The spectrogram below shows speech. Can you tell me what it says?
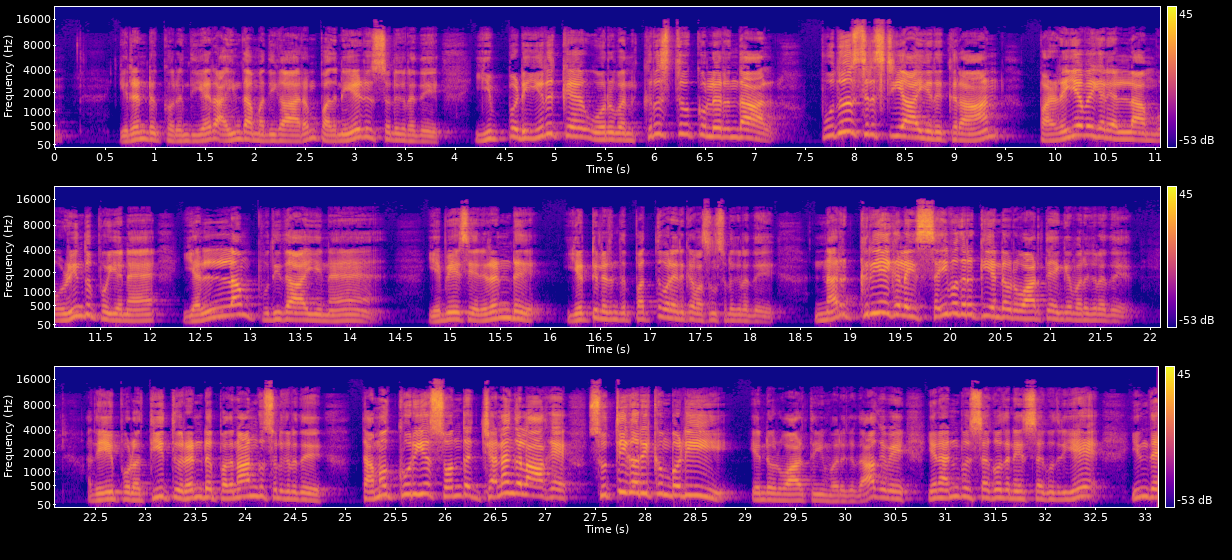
இரண்டு கொரிந்தியர் ஐந்தாம் அதிகாரம் பதினேழு சொல்கிறது இப்படி இருக்க ஒருவன் கிறிஸ்துக்குள் இருந்தால் புது சிருஷ்டியாயிருக்கிறான் பழையவைகள் எல்லாம் ஒழிந்து போயின எல்லாம் புதிதாயின. எபேசியர் இரண்டு எட்டிலிருந்து பத்து வரை இருக்கிற வசனம் சொல்கிறது நற்கிரியைகளை செய்வதற்கு என்ற ஒரு வார்த்தை அங்கே வருகிறது. அதே போல தீத்து ரெண்டு பதினான்கு சொல்கிறது தமக்குரிய சொந்த ஜனங்களாக சுத்திகரிக்கும்படி என்ற ஒரு வார்த்தையும் வருகிறது. ஆகவே என் அன்பு சகோதரே சகோதரியே இந்த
